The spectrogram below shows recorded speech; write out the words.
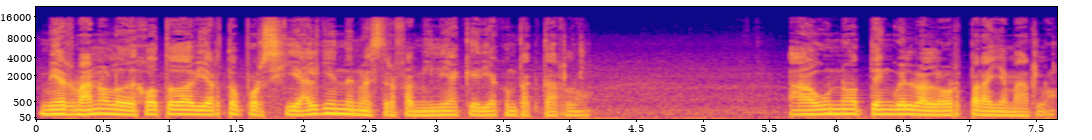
Mi hermano lo dejó todo abierto por si alguien de nuestra familia quería contactarlo. Aún no tengo el valor para llamarlo.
